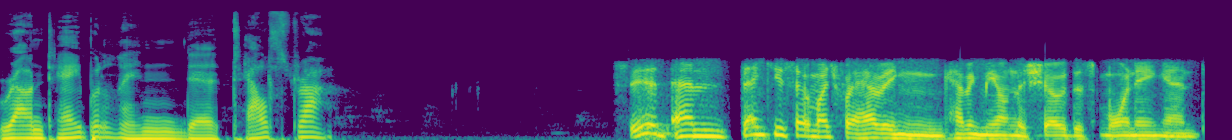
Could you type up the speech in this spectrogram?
roundtable and uh, Telstra. Sid, and thank you so much for having having me on the show this morning. And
